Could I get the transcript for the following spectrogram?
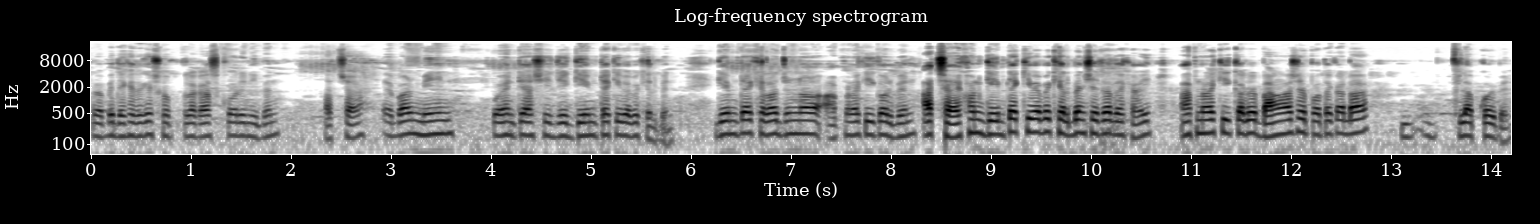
এভাবে দেখে দেখে সবগুলা কাজ করে নেবেন। আচ্ছা এবার মেইন পয়েন্টে আসি যে গেমটা কীভাবে খেলবেন। গেমটা খেলার জন্য আপনারা কি করবেন? আচ্ছা এখন গেমটা কীভাবে খেলবেন সেটা দেখাই। আপনারা কি করবেন? বাংলাদেশের পতাকাটা ফিল আপ করবেন।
